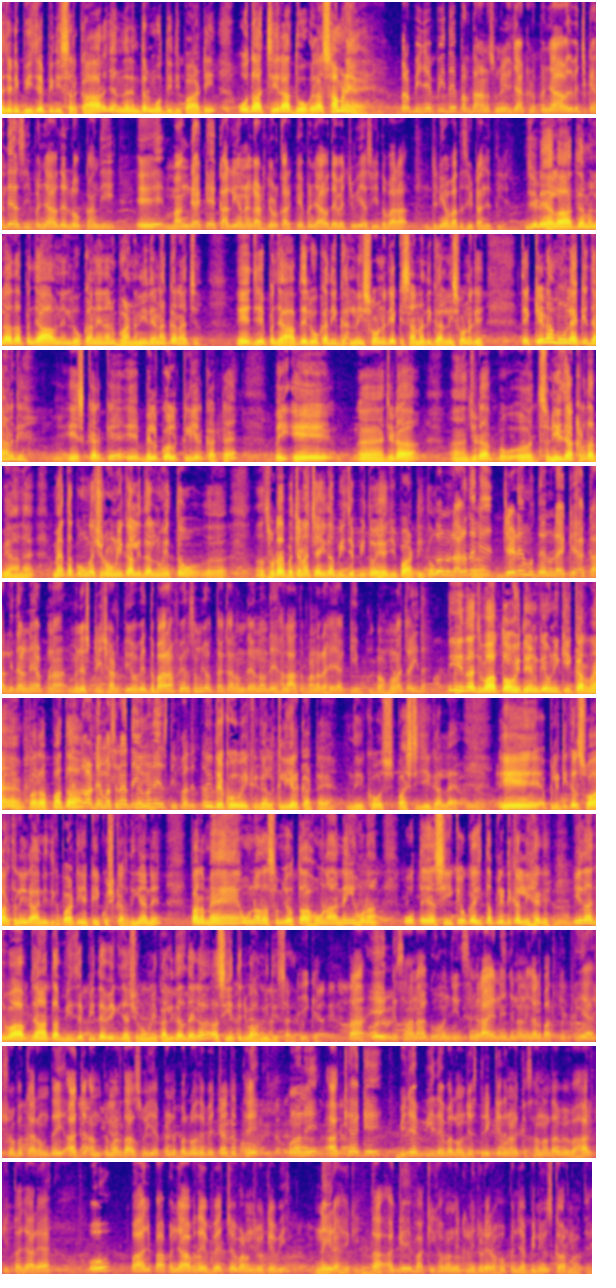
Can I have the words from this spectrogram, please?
ਜਿਹੜੀ ਬੀਜੇਪੀ ਦੀ ਸਰਕਾਰ ਜਾਂ ਨਰਿੰਦਰ ਮੋਦੀ ਦੀ ਪਾਰਟੀ ਉਹਦਾ ਚਿਹਰਾ ਦੋਗਲਾ ਸਾਹਮਣੇ ਆਇਆ ਹੈ। ਪਰ ਬੀਜੇਪੀ ਦੇ ਪ੍ਰਧਾਨ ਸੁਨੀਲ ਜਾਖੜ ਪੰਜਾਬ ਦੇ ਵਿੱਚ ਕਹਿੰਦੇ ਅਸੀਂ ਪੰਜਾਬ ਦੇ ਲੋਕਾਂ ਦੀ ਇਹ ਮੰਗ ਹੈ ਕਿ ਅਕਾਲੀਆਂ ਨਾਲ ਗੱਠਜੋੜ ਕਰਕੇ ਪੰਜਾਬ ਦੇ ਵਿੱਚ ਵੀ ਅਸੀਂ ਦੁਬਾਰਾ ਜਿਹੜੀਆਂ ਵੱਧ ਸੀਟਾਂ ਜਿੱਤੀਏ। ਜਿਹੜੇ ਹਾਲਾਤ ਹੈ ਮੈਨੂੰ ਲੱਗਦਾ ਪੰਜਾਬ ਨੇ ਲੋਕਾਂ ਨੇ ਇਹਨਾਂ ਨੂੰ ਵੰਡ ਨਹੀਂ ਦੇਣਾ ਘਰਾਂ 'ਚ। ਇਹ ਜੇ ਪੰਜਾਬ ਦੇ ਲੋਕਾਂ ਦੀ ਗੱਲ ਨਹੀਂ ਸੁਣਨਗੇ ਕਿਸਾਨਾਂ ਦੀ ਗੱਲ ਨਹੀਂ ਸੁਣਨਗੇ ਤੇ ਕਿਹੜਾ ਮੂੰਹ ਲੈ ਕੇ ਜਾਣਗੇ? ਇਸ ਕਰਕੇ ਇਹ ਬਿਲਕੁਲ ਕਲੀਅਰ ਕੱਟ ਹੈ। ਭਈ ਇਹ ਜਿਹੜਾ ਜਿਹੜਾ ਸੁਨੀਲ ਜਾਖੜ ਦਾ ਬਿਆਨ ਹੈ ਮੈਂ ਤਾਂ ਕਹੂੰਗਾ ਸ਼੍ਰੋਮਣੀ ਅਕਾਲੀ ਦਲ ਨੂੰ ਇਹ ਤੋਂ ਥੋੜਾ ਬਚਣਾ ਚਾਹੀਦਾ ਬੀਜੇਪੀ ਤੋਂ ਇਹੋ ਜੀ ਪਾਰਟੀ ਤੋਂ। ਤੁਹਾਨੂੰ ਲੱਗਦਾ ਕਿ ਜਿਹੜੇ ਮੁੱਦੇ ਨੂੰ ਲੈ ਕੇ ਅਕਾਲੀ ਦਲ ਨੇ ਆਪਣਾ ਮਿਨਿਸਟਰੀ ਛੱਡਤੀ ਹੋਵੇ ਦੁਬਾਰਾ ਫਿਰ ਸਮਝੌਤਾ ਕਰਨ ਦੇ ਉਹਨਾਂ ਦੇ ਹਾਲਾਤ ਬਣ ਰਹੇ ਆ ਕੀ ਹੋਣਾ ਚਾਹੀਦਾ? ਨਹੀਂ ਇਹਦਾ ਜਵਾਬ ਤਾਂ ਉਹੀ ਦੇਣਗੇ ਉਹਨੇ ਕੀ ਕਰਨਾ ਹੈ ਪਰ ਆਪਾਂ ਤਾਂ ਤੁਹਾਡੇ ਮਸਲਿਆਂ ਤੇ ਉਹਨਾਂ ਨੇ ਇਸਤੀਫਾ ਦਿੱਤਾ। ਨਹੀਂ ਦੇਖੋ ਇੱਕ ਗੱਲ ਕਲੀਅਰ ਕੱਟ ਹੈ। ਦੇਖੋ ਸਪਸ਼ਟ ਜੀ ਗੱਲ ਹੈ। ਇਹ ਪੋਲੀਟੀਕਲ ਸਵਾਰਥ ਲਈ ਰਾਜਨੀਤਿਕ ਪਾਰਟੀਆਂ ਕਈ ਕੁਝ ਕਰਦੀਆਂ ਨੇ ਪਰ ਮੈਂ ਉਹਨਾਂ ਦਾ ਸਮਝੌਤਾ ਹੋਣਾ ਨਹੀਂ ਹੋਣਾ ਉਹ ਤੇ ਅਸੀਂ ਕਿਉਂਕਿ ਅਸੀਂ ਤਾਂ ਪੋਲੀਟੀਕਲ ਨਹੀਂ ਹੈਗੇ। ਇਹਦਾ ਜਵਾਬ ਜਾਂ ਤਾਂ ਬੀਜੇਪੀ ਦੇਵੇਗੀ ਜਾਂ ਸ਼੍ਰੋਮਣੀ ਅਕਾਲੀ ਦਲ ਦੇਗਾ, ਅਸੀਂ ਇਹ ਤੇ ਜਵਾਬ ਨਹੀਂ ਦੇ ਸਕਦੇ। ਠੀਕ ਹੈ। ਤਾਂ ਇਹ ਕਿਸਾਨ ਆਗੂ ਮਨਜੀਤ ਸਿੰਘ ਰਾਏ ਨੇ, ਜਿਨ੍ਹਾਂ ਨੇ ਗੱਲਬਾਤ ਕੀਤੀ ਹੈ, ਸ਼ੁਭ ਕਰਮ ਦੇ ਅੱਜ ਅੰਤਮ ਅਰਦਾਸ ਹੋਈ ਹੈ ਪਿੰਡ ਬੱਲੋ ਦੇ ਵਿੱਚ, ਜਿੱਥੇ ਉਹਨਾਂ ਨੇ ਆਖਿਆ ਕਿ ਬੀਜੇਪੀ ਦੇ ਵੱਲੋਂ ਜਿਸ ਤਰੀਕੇ ਦੇ ਨਾਲ ਕਿਸਾਨਾਂ ਦਾ ਵਿਵਹਾਰ ਕੀਤਾ ਜਾ ਰਿਹਾ ਹੈ, ਉਹ ਭਾਜਪਾ ਪੰਜਾਬ ਦੇ ਵਿੱਚ ਬਣਨ ਜੋਗੇ ਵੀ ਨਹੀਂ ਰਹੇਗੀ। ਤਾਂ ਅੱਗੇ ਬਾਕੀ ਖਬਰਾਂ ਦੇਖਣ ਲਈ ਜੁੜੇ ਰਹੋ ਪੰਜਾਬੀ ਨਿਊਜ਼ ਕਾਰਨਰ ਤੇ।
